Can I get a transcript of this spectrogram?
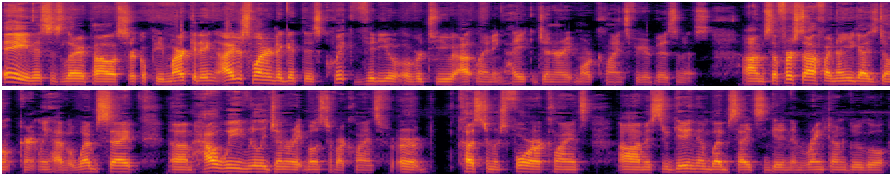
Hey, this is Larry Powell Circle P Marketing. I just wanted to get this quick video over to you outlining how you can generate more clients for your business. Um, so first off, I know you guys don't currently have a website. Um, how we really generate most of our clients for, or customers for our clients um, is through getting them websites and getting them ranked on Google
